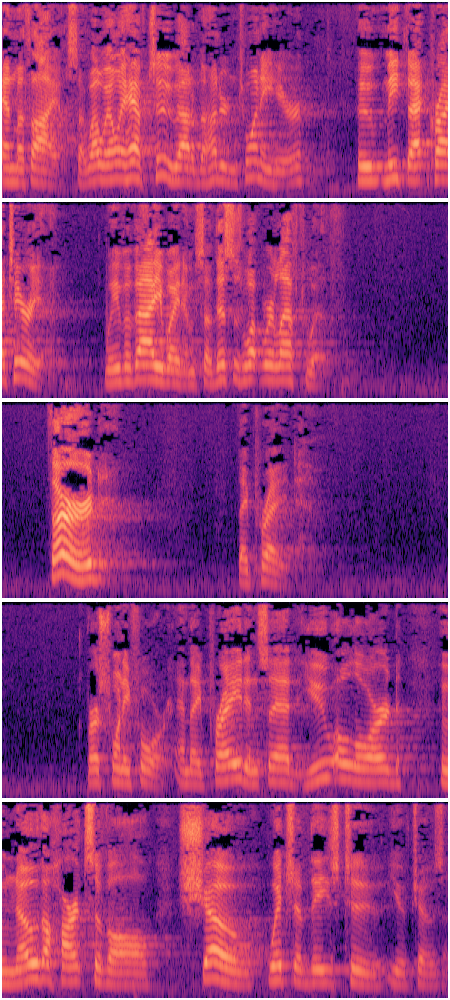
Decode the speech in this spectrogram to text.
and Matthias. So, well, we only have two out of the 120 here who meet that criteria. We've evaluated them, so this is what we're left with. Third, they prayed. Verse 24, and they prayed and said, You, O Lord, who know the hearts of all, show which of these two you've chosen.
